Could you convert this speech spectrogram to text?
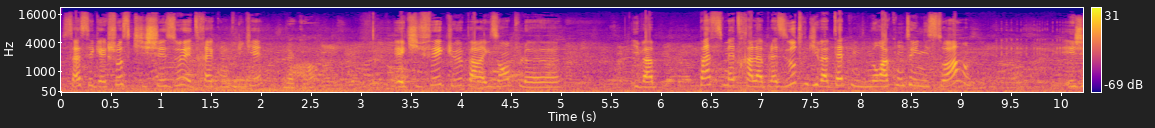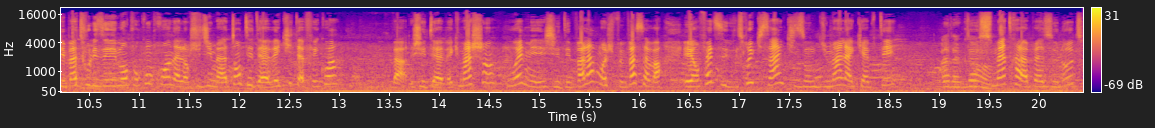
Ça, c'est quelque chose qui chez eux est très compliqué. D'accord. Et qui fait que, par exemple, euh, il va pas se mettre à la place des autres ou qu'il va peut-être me raconter une histoire et j'ai pas tous les éléments pour comprendre. Alors je lui dis, mais attends, t'étais avec qui? T'as fait quoi? Bah, j'étais avec machin. Ouais, mais j'étais pas là, moi je peux pas savoir. Et en fait, c'est des trucs, ça, qu'ils ont du mal à capter. Ah, de se mettre à la place de l'autre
